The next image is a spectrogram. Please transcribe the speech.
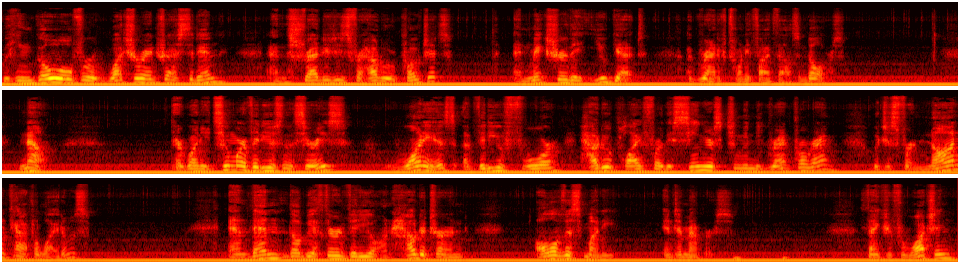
We can go over what you're interested in and the strategies for how to approach it and make sure that you get a grant of $25,000. Now, there are going to be two more videos in the series. One is a video for how to apply for the Seniors Community Grant Program, which is for non capital items. And then there'll be a third video on how to turn all of this money into members. Thank you for watching.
